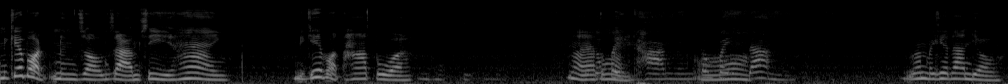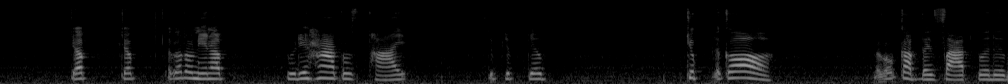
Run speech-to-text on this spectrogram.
มีแค่บอทหนึ่งสองสามสี่ห้าเองมีแค่บอทห้าตัวมีหกเจ็ดไหนอะตต้รองงไปไหนอีกทางหนึงต้องไปอีกด้านหนึ่งหรือมันไปแค่ด้านเดียวจับจับแล้วก็ตรงนี้นะครับตัวที่ห้าตัวสุดท้ายจับจับจับจับแล้วก็ แล้วก็กลับไปฟาร์มตัวเดิม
